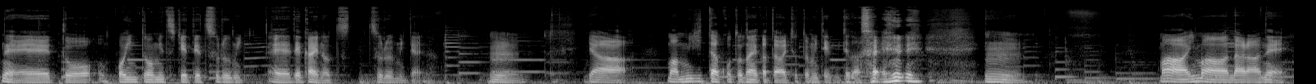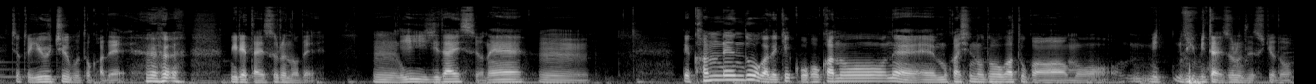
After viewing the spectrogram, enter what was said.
ねえーっとポイントを見つけて釣るみ、えーでかいの釣るみたいな。うん。いやまあ見たことない方はちょっと見てみてください。うん。まあ今ならねちょっと YouTube とかで 見れたりするので。うんいい時代っすよね。うん。で関連動画で結構他のね昔の動画とかも見 見たりするんですけど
